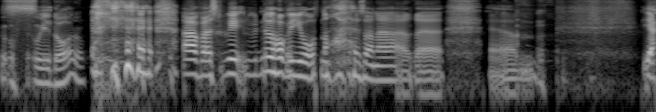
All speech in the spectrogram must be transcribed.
Och idag då? ja, fast vi, nu har vi gjort några sådana här, ehm, ja,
